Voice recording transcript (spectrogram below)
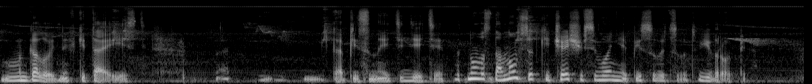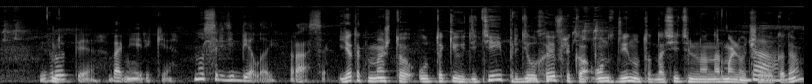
монголоидные в Китае есть описаны эти дети. Но в основном все-таки чаще всего они описываются вот в Европе. в Европе, в Америке, но среди белой расы. Я так понимаю, что у таких детей предел Хейфлика, он сдвинут относительно нормального человека, да?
